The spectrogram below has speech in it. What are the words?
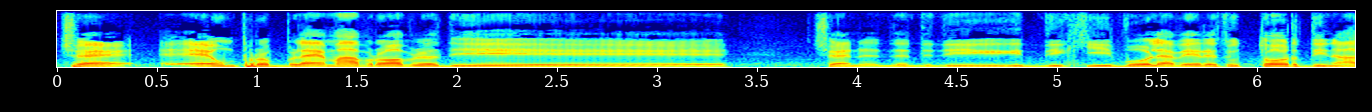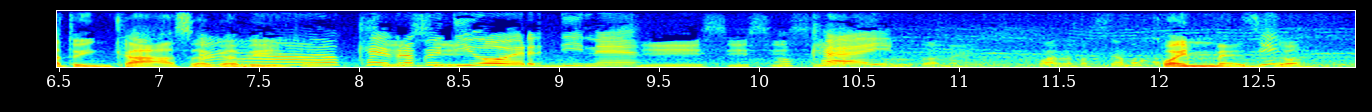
cioè, è un problema proprio di... cioè di, di, di, chi vuole avere tutto ordinato in casa, ah, capito? ok, sì, proprio sì. di ordine. Sì, sì, sì, Ok. sì, assolutamente. Guarda, passiamo qua in mezzo.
